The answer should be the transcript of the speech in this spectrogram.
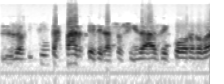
las distintas partes de la sociedad de Córdoba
